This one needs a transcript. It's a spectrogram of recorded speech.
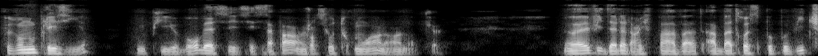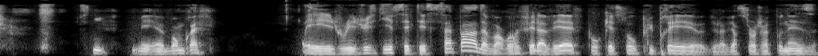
faisons-nous plaisir. Et puis euh, bon, ben c'est c'est sympa, hein, j'en au tournoi là, donc euh, ouais, Vidal elle arrive pas à, bat- à battre Spopovic, sniff, mais bon bref. Et je voulais juste dire, c'était sympa d'avoir refait la VF pour qu'elle soit au plus près euh, de la version japonaise.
